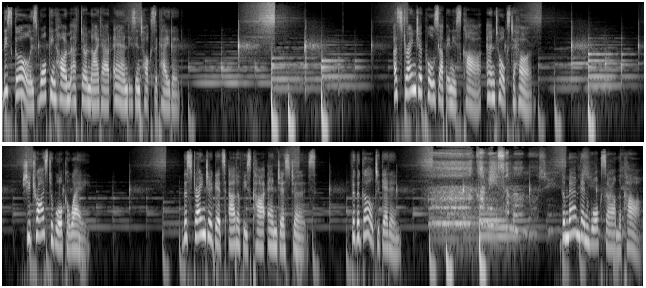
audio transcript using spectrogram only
This girl is walking home after a night out and is intoxicated. A stranger pulls up in his car and talks to her. She tries to walk away. The stranger gets out of his car and gestures for the girl to get in. The man then walks around the car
